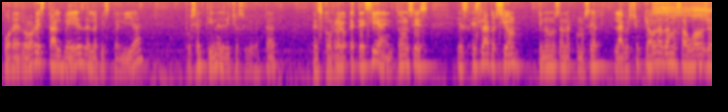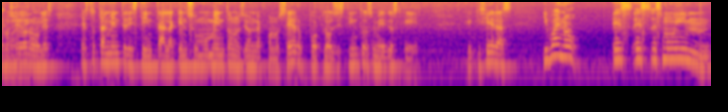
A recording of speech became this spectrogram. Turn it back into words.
por errores tal vez de la fiscalía, pues él tiene derecho a su libertad. Es Por lo correcto. que te decía, entonces es, es la versión que no nos dan a conocer. La versión que ahora dan los abogados de Rosario. Robles es totalmente distinta a la que en su momento nos dieron a conocer por los distintos medios que, que quisieras. Y bueno, es, es, es muy, mm,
